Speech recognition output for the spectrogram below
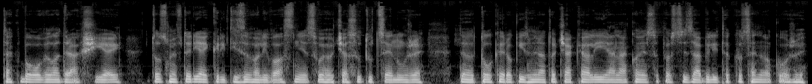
tak bolo veľa drahší. Aj. To sme vtedy aj kritizovali vlastne svojho času tú cenu, že toľké roky sme na to čakali a nakoniec sa proste zabili takú cenovkou, že,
